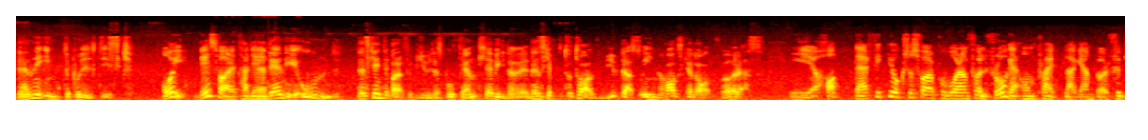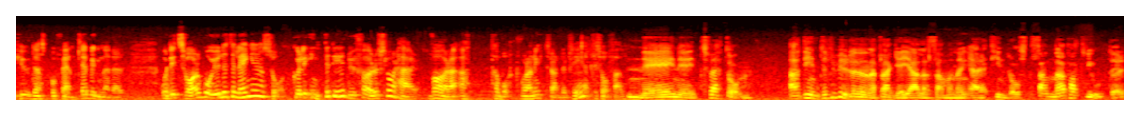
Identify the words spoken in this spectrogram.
Den är inte politisk. Oj, det svaret hade jag Men den är ond. Den ska inte bara förbjudas på offentliga byggnader. Den ska totalförbjudas och innehav ska lagföras. Jaha, där fick vi också svar på våran följdfråga om Prideflaggan bör förbjudas på offentliga byggnader. Och ditt svar går ju lite längre än så. Skulle inte det du föreslår här vara att ta bort våran yttrandefrihet i så fall? Nej, nej, tvärtom. Att inte förbjuda denna flagga i alla sammanhang är att hindra oss sanna patrioter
